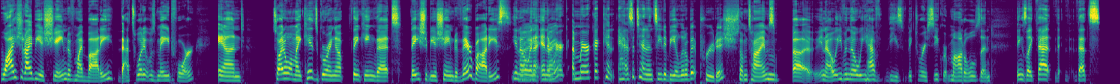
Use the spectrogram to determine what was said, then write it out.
why should I be ashamed of my body? That's what it was made for. And So I don't want my kids growing up thinking that they should be ashamed of their bodies, you know. Right, and and right. America America can has a tendency to be a little bit prudish sometimes. Uh, you know, even though we have these Victoria's Secret models and things like that, th- that's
